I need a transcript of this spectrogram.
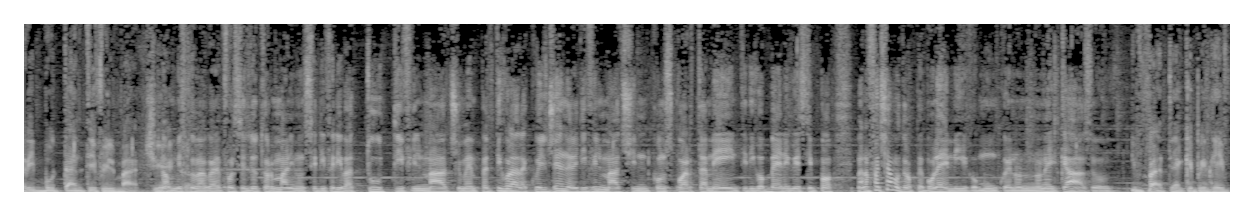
ributtanti filmacci. No, ecco. mi scusi, ma guarda, forse il dottor Mani non si riferiva a tutti i filmacci, ma in particolare a quel genere di filmacci con squartamenti, dico bene, questi un po'. Ma non facciamo troppe polemiche comunque, non, non è il caso. Infatti, anche perché i-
